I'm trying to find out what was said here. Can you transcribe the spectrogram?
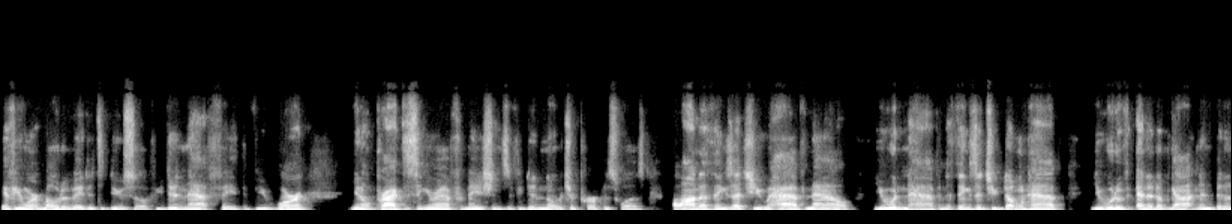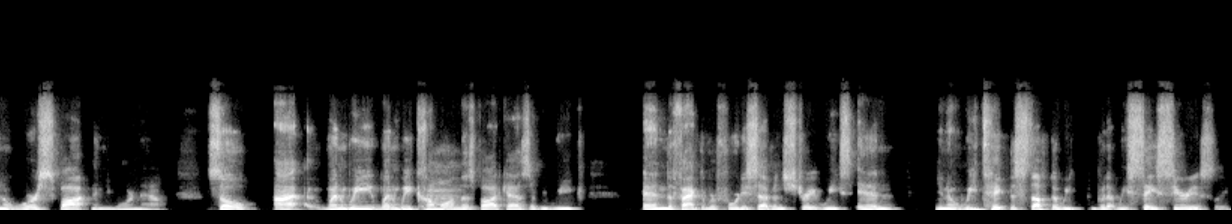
if you weren't motivated to do so, if you didn't have faith, if you weren't you know, practicing your affirmations, if you didn't know what your purpose was, a lot of things that you have now, you wouldn't have. And the things that you don't have, you would have ended up gotten and been in a worse spot than you are now. So I when we when we come on this podcast every week, and the fact that we're 47 straight weeks in, you know, we take the stuff that we that we say seriously.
